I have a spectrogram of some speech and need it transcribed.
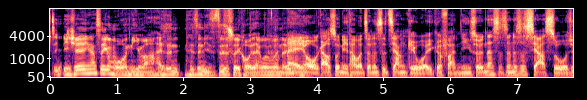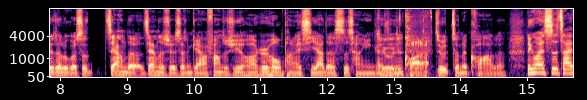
这你确定那是一个模拟吗？还是还是你只是随口在问问的？没有，我告诉你，他们真的是这样给我一个反应，所以那时真的是吓死我。我觉得如果是这样的这样的学生给他放出去的话，日后马来西亚的市场应该是就垮了。就真的垮了。另外是在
